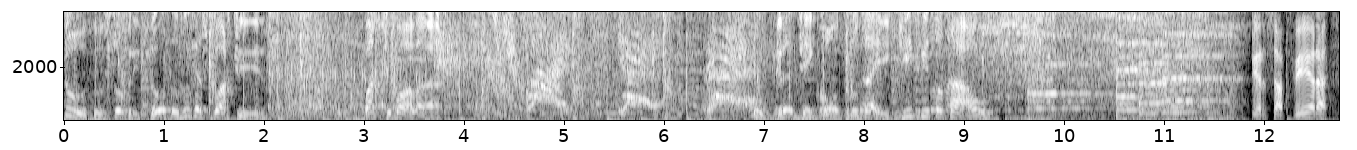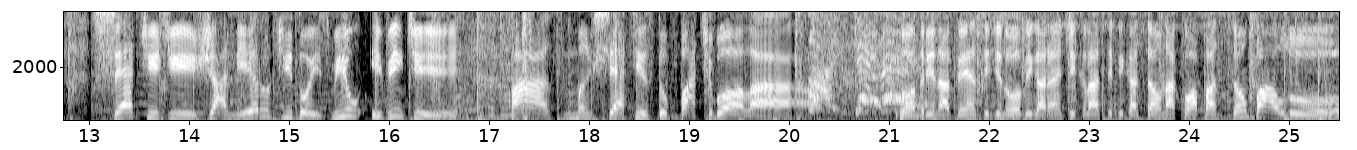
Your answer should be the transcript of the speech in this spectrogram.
Tudo sobre todos os esportes. Bate-bola. O grande encontro da equipe total. Terça-feira, 7 de janeiro de 2020. As manchetes do bate-bola. Londrina vence de novo e garante classificação na Copa São Paulo.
